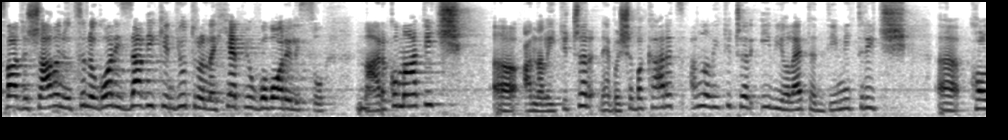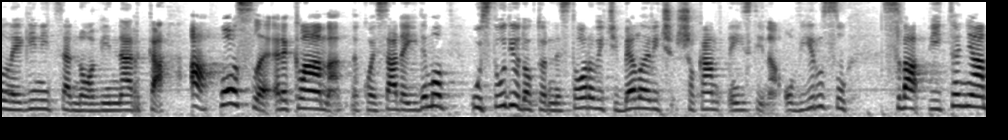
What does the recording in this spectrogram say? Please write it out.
sva dešavanja u Crnoj Gori. Za vikend jutro na Happy ugovorili su Marko Matić, e, analitičar, Nebojša Bakarec, analitičar i Violeta Dimitrić, e, koleginica novinarka. A posle reklama na koje sada idemo, u studiju dr. Nestorović i Belojević šokantna istina o virusu. Sva pitanja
